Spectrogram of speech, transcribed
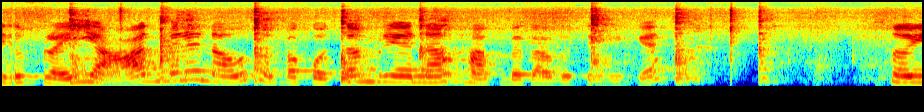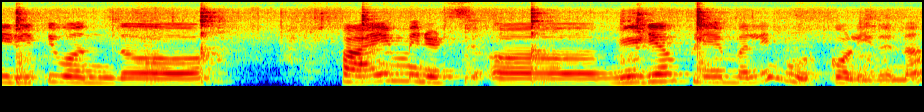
ಇದು ಫ್ರೈ ಆದಮೇಲೆ ನಾವು ಸ್ವಲ್ಪ ಕೊತ್ತಂಬರಿಯನ್ನು ಹಾಕಬೇಕಾಗುತ್ತೆ ಇದಕ್ಕೆ. ಸೊ ಈ ರೀತಿ ಒಂದು ಫೈವ್ ಮಿನಿಟ್ಸ್ ಮೀಡಿಯಮ್ ಫ್ಲೇಮಲ್ಲಿ ಹುರ್ಕೊಳ್ಳಿ ಇದನ್ನು.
